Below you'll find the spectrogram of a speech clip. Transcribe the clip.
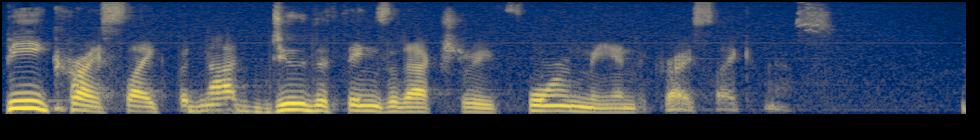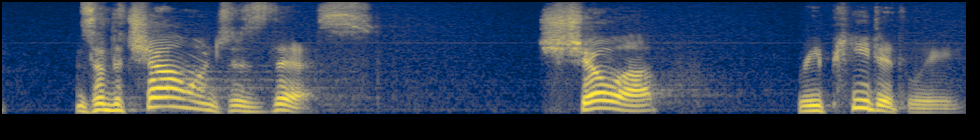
be Christ like but not do the things that actually form me into Christ likeness. And so the challenge is this show up repeatedly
